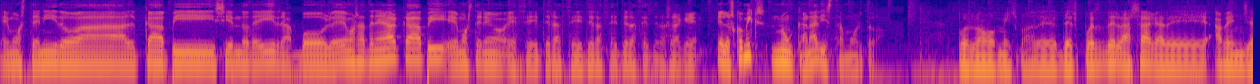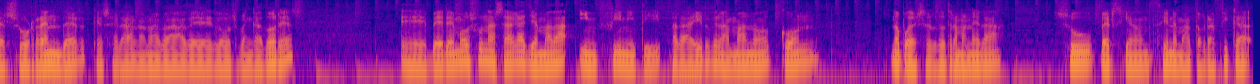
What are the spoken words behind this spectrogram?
Hemos tenido al Capi siendo de Hydra. Volvemos a tener al Capi. Hemos tenido etcétera, etcétera, etcétera, etcétera. O sea que en los cómics nunca nadie está muerto. Pues lo mismo. de- después de la saga de Avengers Surrender, que será la nueva de los Vengadores, eh, veremos una saga llamada Infinity para ir de la mano con, no puede ser de otra manera, su versión cinematográfica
